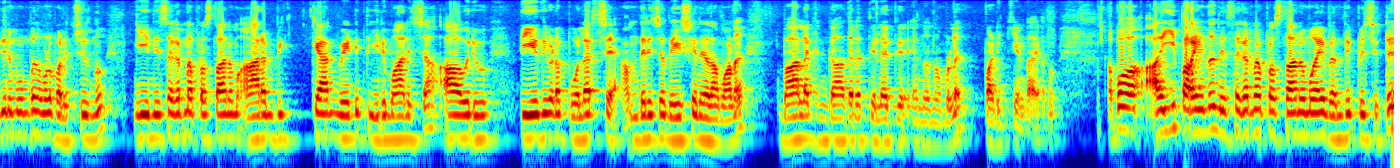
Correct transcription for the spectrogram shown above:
ഇതിനു മുമ്പ് നമ്മൾ പഠിച്ചിരുന്നു. ഈ നിസ്സഹകരണ പ്രസ്ഥാനം ആരംഭിക്കാൻ വേണ്ടി തീരുമാനിച്ച ആ ഒരു തീയതിയുടെ പുലർച്ചെ അന്തരിച്ച ദേശീയ നേതാവാണ് ബാലഗംഗാധര തിലക് എന്ന് നമ്മൾ പഠിക്കേണ്ടായിരുന്നു അപ്പോൾ ഈ പറയുന്ന നിസ്സഹകരണ പ്രസ്ഥാനവുമായി ബന്ധിപ്പിച്ചിട്ട്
